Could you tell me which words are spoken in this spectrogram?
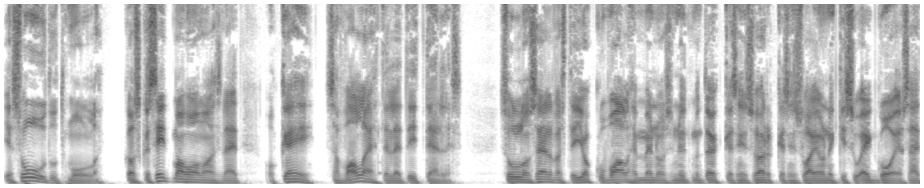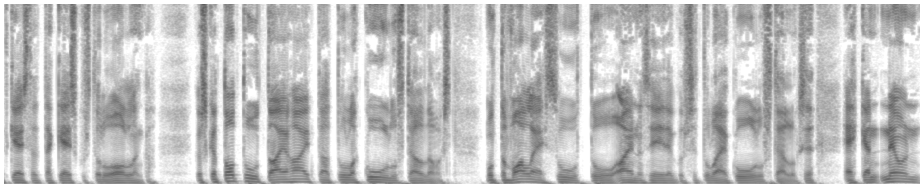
ja suutut mulle. Koska sit mä huomaan silleen, että okei, sä valehtelet itsellesi sulla on selvästi joku valhe menossa, nyt mä tökkäsin, sörkkäsin sua jonnekin sun egoa ja sä et kestä tätä keskustelua ollenkaan. Koska totuutta ei haittaa tulla kuulusteltavaksi, mutta vale suuttuu aina siitä, kun se tulee kuulustelluksi. Ehkä ne on,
